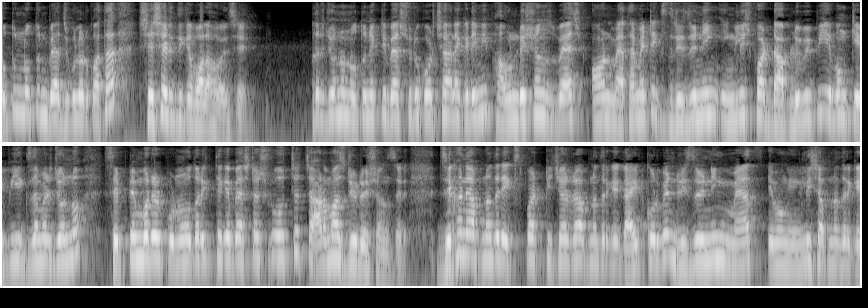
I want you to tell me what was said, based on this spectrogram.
নতুন নতুন ব্যাচগুলোর কথা শেষের দিকে বলা হয়েছে। তাদের জন্য নতুন একটি ব্যাচ শুরু করছে Unacademy foundations batch on mathematics reasoning English for WBP এবং কেপি এক্সামের জন্য সেপ্টেম্বরের পনেরো তারিখ থেকে ব্যাচটা শুরু হচ্ছে চার মাস ডিউরেশনসের যেখানে আপনাদের এক্সপার্ট টিচাররা আপনাদেরকে গাইড করবেন রিজনিং ম্যাথস এবং ইংলিশ আপনাদেরকে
